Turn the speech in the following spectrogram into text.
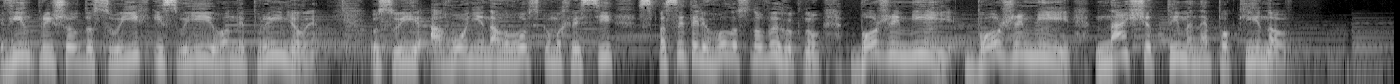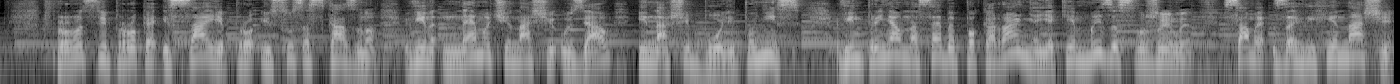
він прийшов до своїх, і свої його не прийняли. У своїй агонії на Голговському хресті Спаситель голосно вигукнув: Боже мій, Боже мій, нащо ти мене покинув? В пророцтві пророка Ісаї про Ісуса сказано: Він немочі наші узяв і наші болі поніс. Він прийняв на себе покарання, яке ми заслужили. Саме за гріхи наші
